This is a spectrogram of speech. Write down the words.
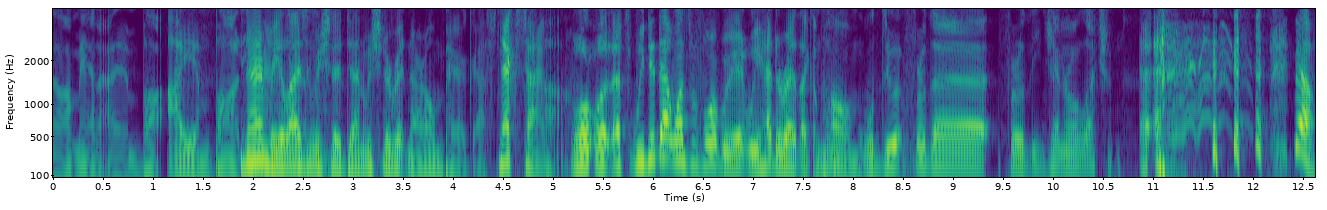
oh man, I am bo- I embody. Now I'm realizing we should have done. We should have written our own paragraphs next time. Well, well, that's we did that once before. We we had to write like a poem. We'll do it for the for the general election. No,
